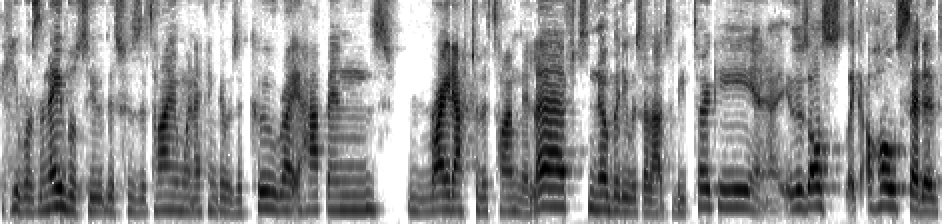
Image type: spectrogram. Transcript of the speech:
he wasn't able to. This was a time when I think there was a coup right happens right after the time they left. Nobody was allowed to leave Turkey. And it was also like a whole set of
